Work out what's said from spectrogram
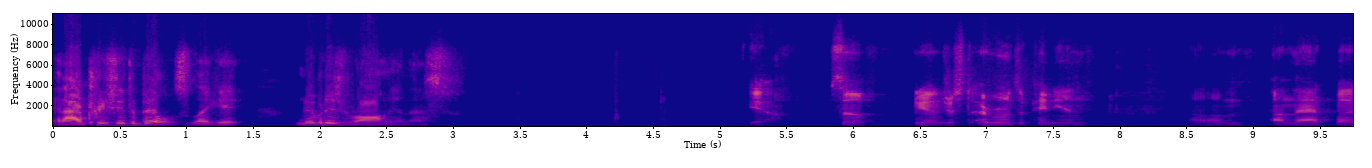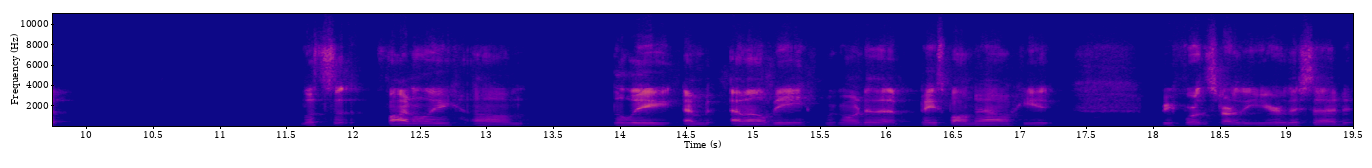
And I appreciate the Bills. Like it, nobody's wrong in this. Yeah. So again, just everyone's opinion um, on that, but let's uh, finally um, the league M- MLB. We're going to the baseball now. He before the start of the year, they said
